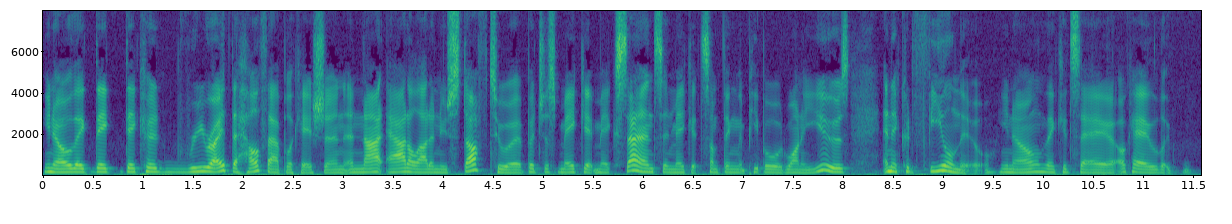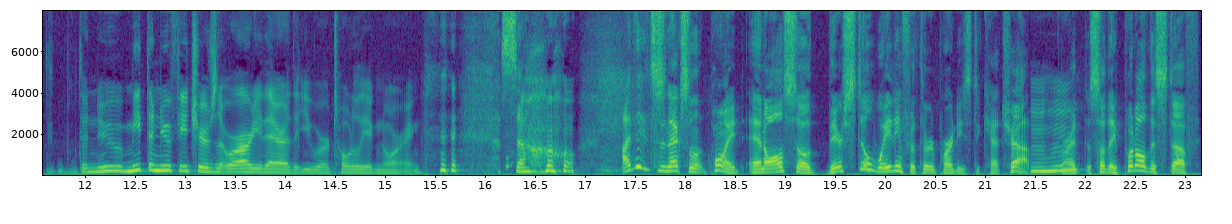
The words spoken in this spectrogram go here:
you know, they, they, they could rewrite the health application and not add a lot of new stuff to it, but just make it make sense and make it something that people would want to use. And it could feel new, you know? They could say, okay, like the new, meet the new features that were already there that you were totally ignoring. so, I think it's an excellent point, and also they're still waiting for third parties to catch up, mm-hmm. right? So they put all this stuff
